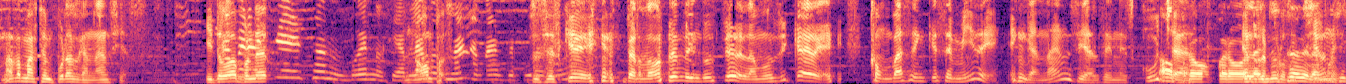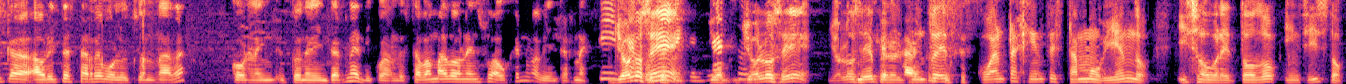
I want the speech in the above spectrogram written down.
nada más en puras ganancias. Y te No, voy a pero poner... es que son, bueno, si hablamos pues- nada más de Pues es que, perdón, la industria de la música, eh, ¿con base en qué se mide? En ganancias, en No, escuchas. pero, pero en la industria de la música ahorita está revolucionada con, la con el internet. Y cuando estaba Madonna en su auge, no había internet. Sí, Yo lo sé, yo-. Yo lo sé, yo lo sé, pero el punto es cuánta gente está moviendo y sobre todo, insisto,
